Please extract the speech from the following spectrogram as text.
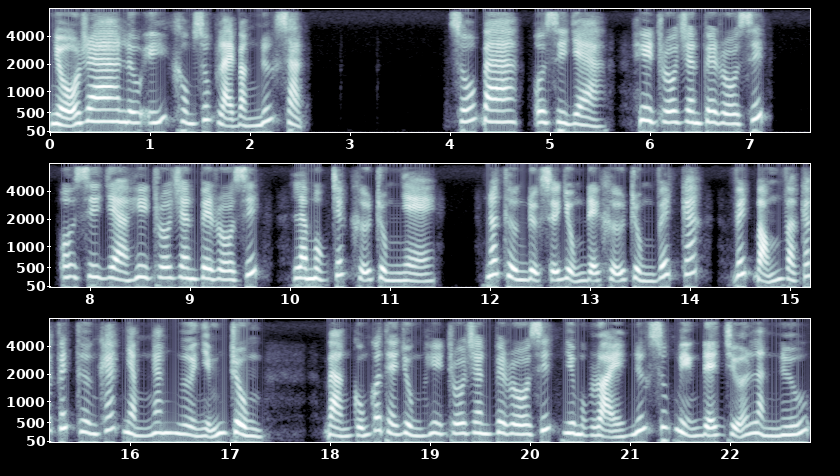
Nhổ ra lưu ý không súc lại bằng nước sạch. Số 3. Oxy già, hydrogen peroxide. Oxy già hydrogen peroxide là một chất khử trùng nhẹ. Nó thường được sử dụng để khử trùng vết cắt, vết bỏng và các vết thương khác nhằm ngăn ngừa nhiễm trùng. Bạn cũng có thể dùng hydrogen peroxide như một loại nước súc miệng để chữa lành nướu,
